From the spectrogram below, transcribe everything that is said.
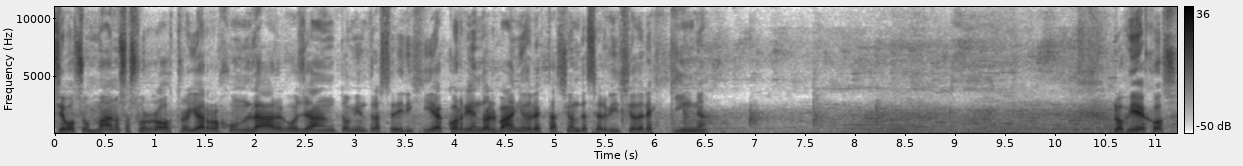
Llevó sus manos a su rostro y arrojó un largo llanto mientras se dirigía corriendo al baño de la estación de servicio de la esquina. Los viejos,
